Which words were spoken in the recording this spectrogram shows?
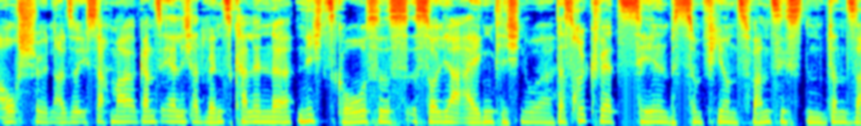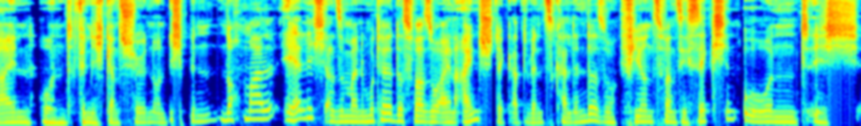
auch schön. Also ich sag mal ganz ehrlich, Adventskalender, nichts Großes. Es soll ja eigentlich nur das Rückwärtszählen bis zum 24. dann sein und finde ich ganz schön. Und ich bin nochmal ehrlich, also meine Mutter, das war so ein Einsteck-Adventskalender, so 24 Säckchen. Und ich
